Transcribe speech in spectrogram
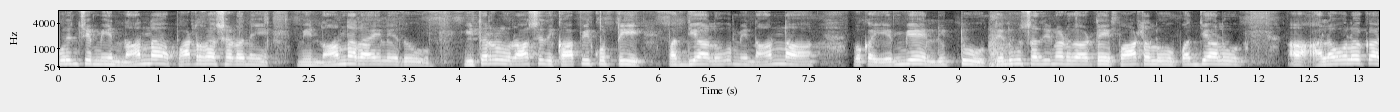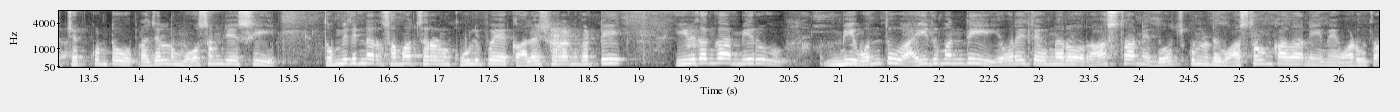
గురించి మీ నాన్న పాట రాశాడని మీ నాన్న రాయలేదు. ఇతరులు రాసేది కాపీ కొట్టి పద్యాలు. మీ నాన్న ఒక ఎంఏ లిట్టు తెలుగు చదివినాడు కాబట్టి పాటలు పద్యాలు అలవలక చెప్పుకుంటూ ప్రజలను మోసం చేసి తొమ్మిదిన్నర సంవత్సరాలను కూలిపోయే కాళేశ్వరాన్ని కట్టి ఈ విధంగా మీరు మీ వంతు ఐదు మంది ఎవరైతే ఉన్నారో రాష్ట్రాన్ని దోచుకున్నది వాస్తవం కాదా అని మేము అడుగుతా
